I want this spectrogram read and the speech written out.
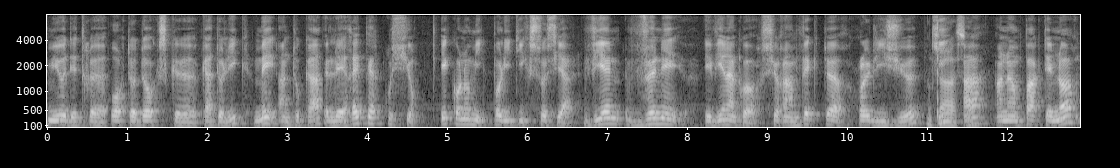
mieux d'être orthodoxe que catholique, mais en tout cas, les répercussions économiques, politiques, sociales viennent, venaient et viennent encore sur un vecteur religieux qui a un impact énorme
